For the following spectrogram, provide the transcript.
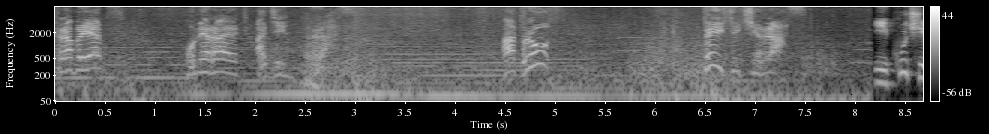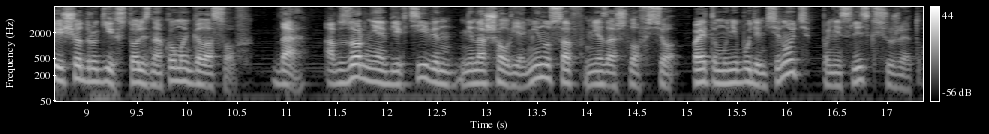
Храбрец умирает один раз. А трус тысячи раз. И куча еще других столь знакомых голосов. Да, обзор не объективен, не нашел я минусов, мне зашло все. Поэтому не будем тянуть, понеслись к сюжету.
